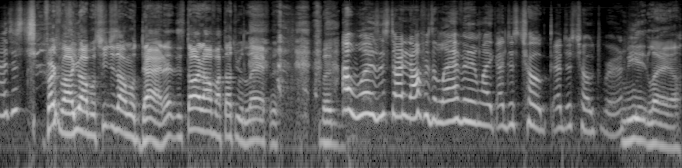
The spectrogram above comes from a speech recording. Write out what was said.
I just First of all, you almost she just almost died. It started off, I thought you were laughing, but I was. It started off as a laughing and like I just choked. I just choked, bro. mid laugh.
